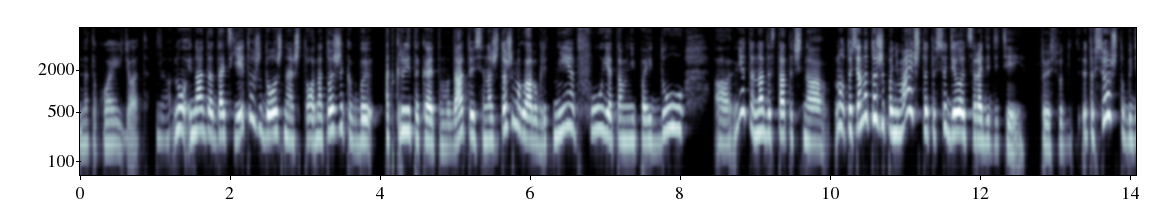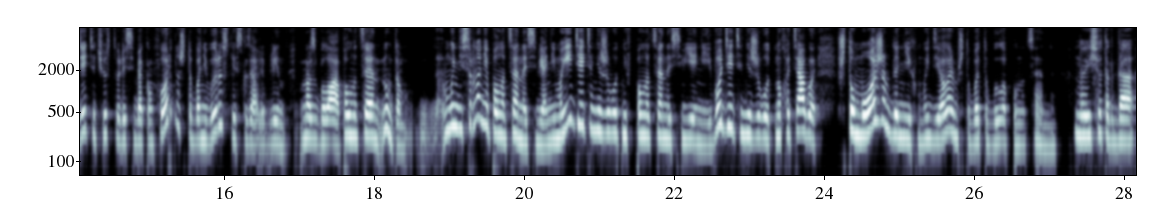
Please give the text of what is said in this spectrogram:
на такое идет. Да. Ну, и надо дать ей тоже должное, что она тоже как бы открыта к этому, да, то есть она же тоже могла бы говорить, нет, фу, я там не пойду. А, нет, она достаточно, ну, то есть она тоже понимает, что это все делается ради детей. То есть вот это все, чтобы дети чувствовали себя комфортно, чтобы они выросли и сказали, блин, у нас была полноценная, ну там, мы не все равно не полноценная семья, ни мои дети не живут не в полноценной семье, ни его дети не живут, но хотя бы что можем для них, мы делаем, чтобы это было полноценно. Ну, еще тогда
